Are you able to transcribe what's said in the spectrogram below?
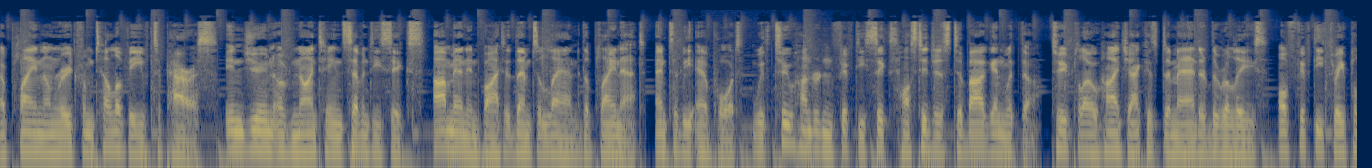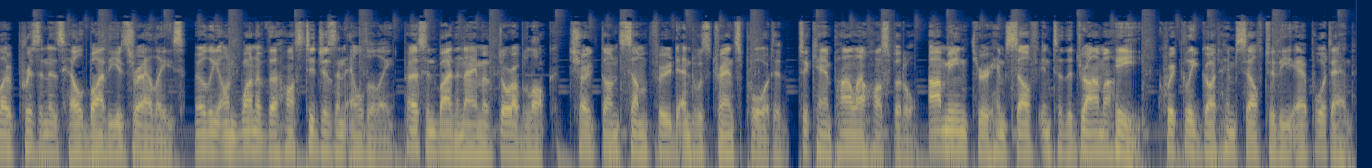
a plane en route from Tel Aviv to Paris. In June of 1976, Amin invited them to land the plane at Entebbe Airport, with 256 hostages to bargain with the two PLO hijackers demanded the release of 53 PLO prisoners held by the Israelis. Early on one of the hostages an elderly person by the name of Dora Bloch choked on some food and was transported to Kampala Hospital. Amin threw himself into the drama. He quickly got himself to the airport and,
